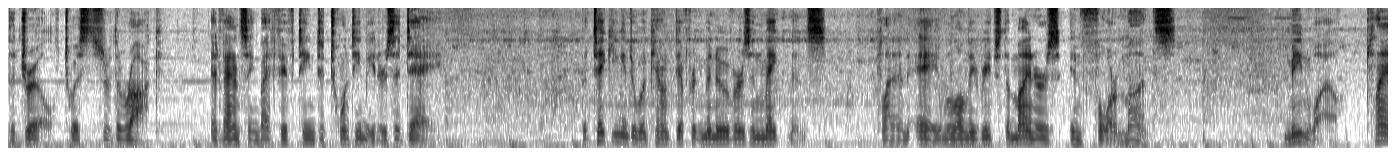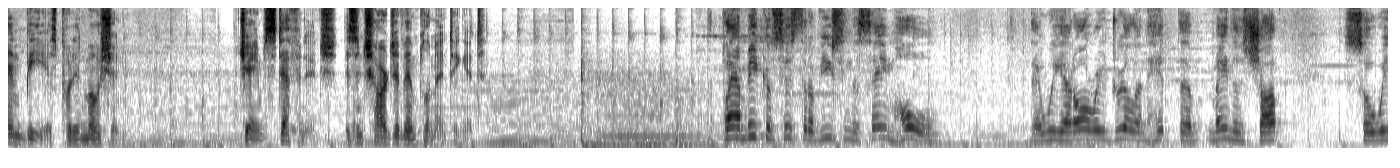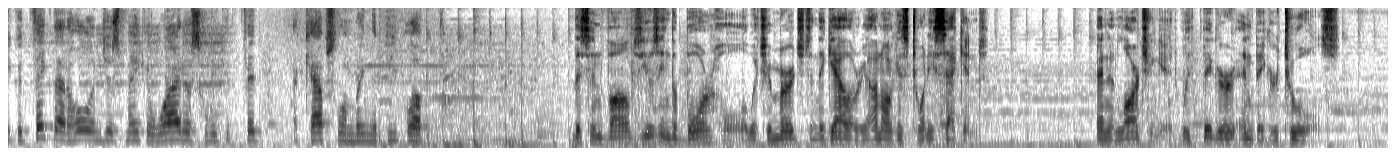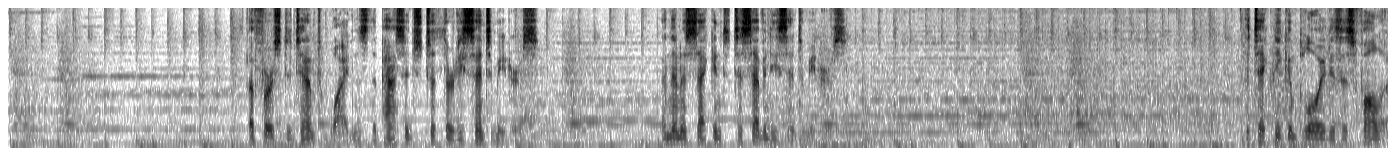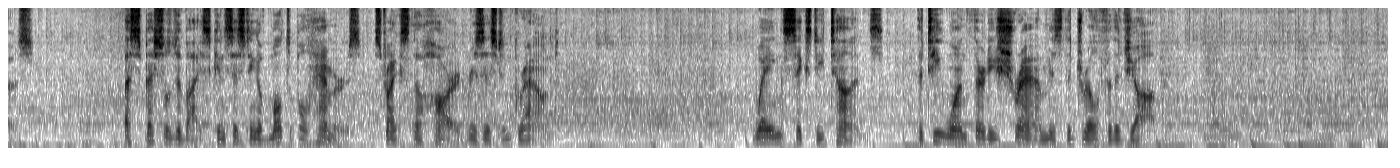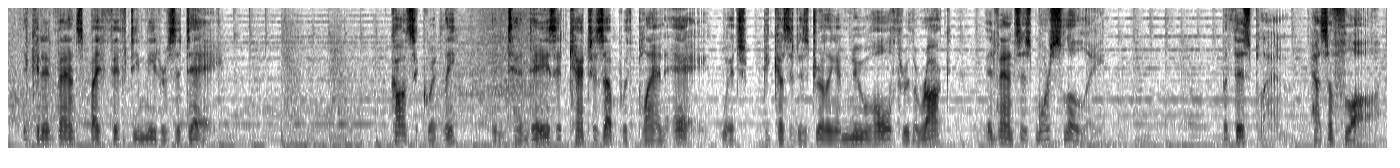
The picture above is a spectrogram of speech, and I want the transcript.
The drill twists through the rock, advancing by 15 to 20 meters a day. But taking into account different maneuvers and maintenance, Plan A will only reach the miners in four months. Meanwhile, Plan B is put in motion. James Stefanich is in charge of implementing it. Plan B consisted of using the same hole that we had already drilled and hit the maintenance shop so we could take that hole and just make it wider so we could fit a capsule and bring the people up. This involves using the borehole which emerged in the gallery on August 22nd and enlarging it with bigger and bigger tools. A first attempt widens the passage to 30 centimeters, and then a second to 70 centimeters. The technique employed is as follows. A special device consisting of multiple hammers strikes the hard, resistant ground. Weighing 60 tons, the T-130 Schramm is the drill for the job. It can advance by 50 meters a day. Consequently, in 10 days it catches up with Plan A, which, because it is drilling a new hole through the rock, advances more slowly. But this plan has a flaw.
